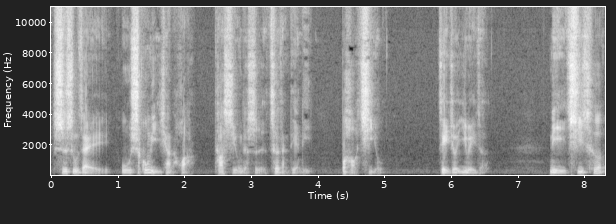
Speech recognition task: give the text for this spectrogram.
时速在五十公里以下的话，它使用的是车载电力，不耗汽油，这也就意味着，你汽车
